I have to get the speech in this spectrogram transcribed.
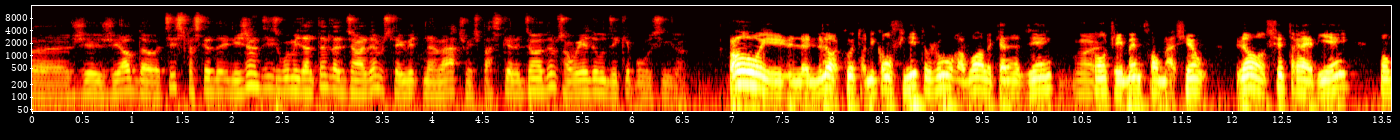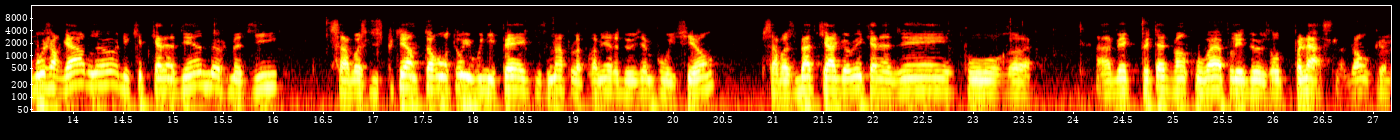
euh, j'ai hâte de. Tu sais, c'est parce que les gens disent, oui, mais dans le temps de la Dion Adams, c'était 8-9 matchs, mais c'est parce que la Dion Adams envoyait d'autres équipes aussi, là. Oh, et là, écoute, on est confiné toujours à voir le Canadien Ouais. contre les mêmes formations. là, on sait très bien. Bon, moi, je regarde l'équipe canadienne, là, je me dis, ça va se disputer entre Toronto et Winnipeg, quasiment pour la première et deuxième position. Ça va se battre Calgary canadien pour euh, avec peut-être Vancouver pour les deux autres places. là. Donc, Mm.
